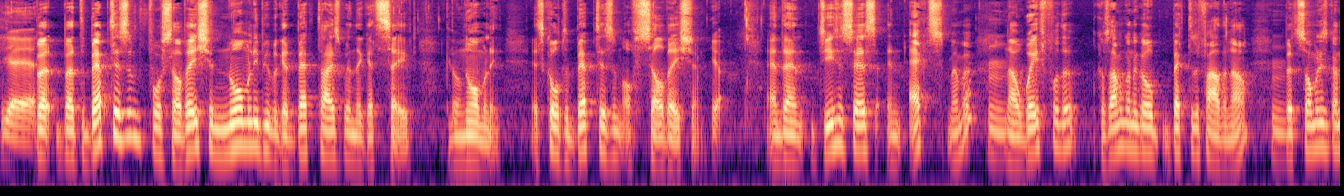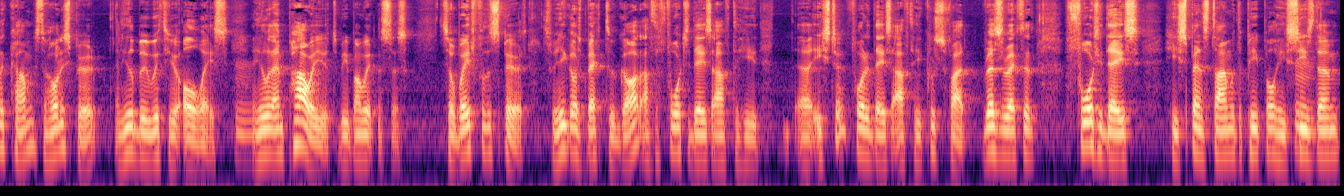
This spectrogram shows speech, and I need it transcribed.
Yeah, yeah. But but the baptism for salvation, normally people get baptized when they get saved. Normally, it's called the baptism of salvation. yeah, And then Jesus says in Acts, remember? Hmm. Now wait for the, because I'm going to go back to the Father now, hmm. but somebody's going to come, it's the Holy Spirit, and he'll be with you always. Hmm. And he will empower you to be my witnesses. So wait for the Spirit. So he goes back to God after 40 days after he, uh, Easter, 40 days after he crucified, resurrected, 40 days he spends time with the people, he sees them.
